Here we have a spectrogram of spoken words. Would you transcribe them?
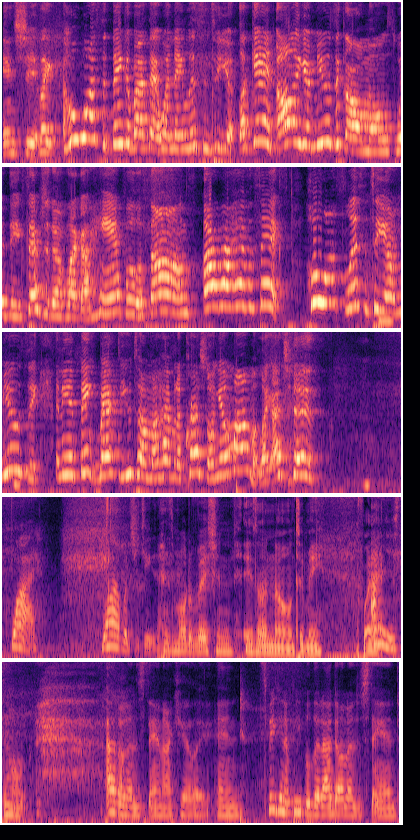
and, shit. Like who wants to think about that when they listen to your again all of your music almost, with the exception of like a handful of songs, are about having sex. Who wants to listen to your music and then think back to you talking about having a crush on your mama? Like I just why? Why would you do that? His motivation is unknown to me for that, I just don't. I don't understand R. Kelly. And speaking of people that I don't understand,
